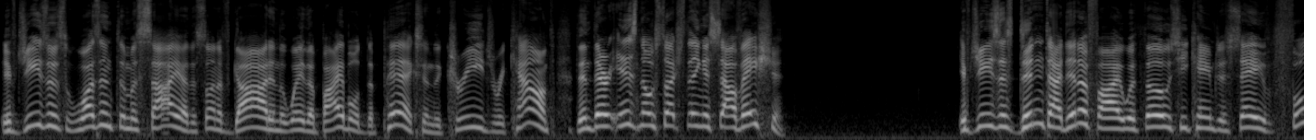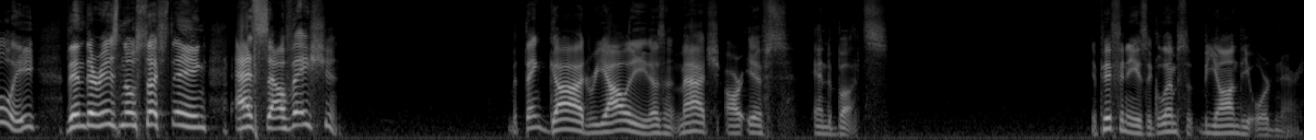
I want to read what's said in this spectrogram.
If Jesus wasn't the Messiah, the Son of God, in the way the Bible depicts and the creeds recount, then there is no such thing as salvation. If Jesus didn't identify with those he came to save fully, then there is no such thing as salvation. But thank God reality doesn't match our ifs and buts. Epiphany is a glimpse beyond the ordinary.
